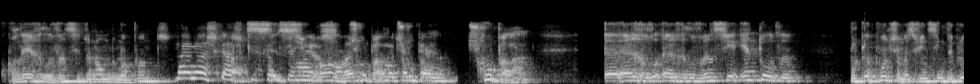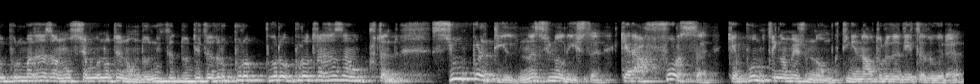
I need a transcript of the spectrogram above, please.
Qual é a relevância do nome de uma ponte? Não, não acho, acho que isso é relevante. Desculpa, desculpa, desculpa lá a, a relevância é toda. Porque a ponte chama-se 25 de Abril por uma razão, não, se chama, não tem o nome do, do ditador por, por, por, outra razão. Portanto, se um partido nacionalista quer à força que a ponte tenha o mesmo nome que tinha na altura da ditadura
